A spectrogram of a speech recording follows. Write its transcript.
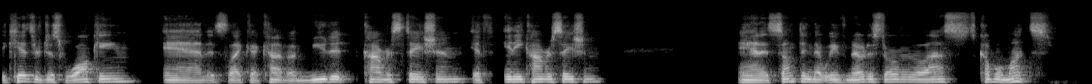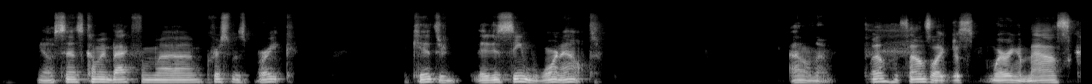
The kids are just walking and it's like a kind of a muted conversation if any conversation. And it's something that we've noticed over the last couple months you know, since coming back from uh, Christmas break. The kids are, they just seem worn out. I don't know. Well, it sounds like just wearing a mask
